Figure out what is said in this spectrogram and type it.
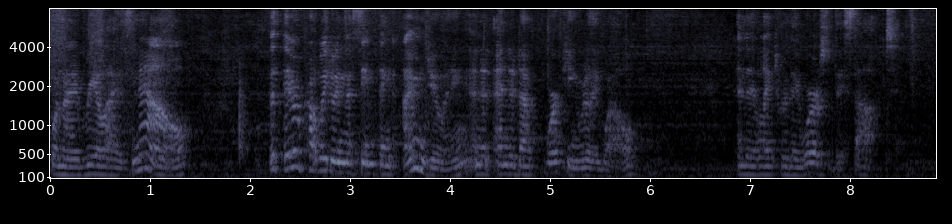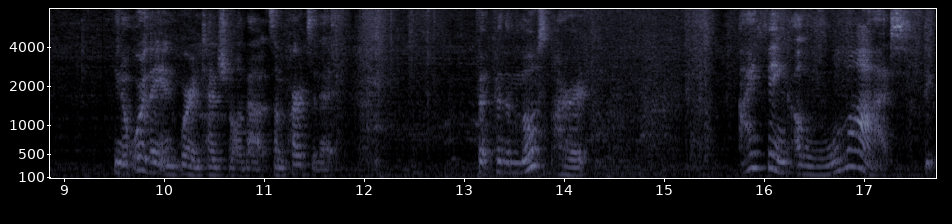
when I realize now that they were probably doing the same thing I'm doing and it ended up working really well and they liked where they were so they stopped. You know, or they were intentional about some parts of it. But for the most part, I think a lot, the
